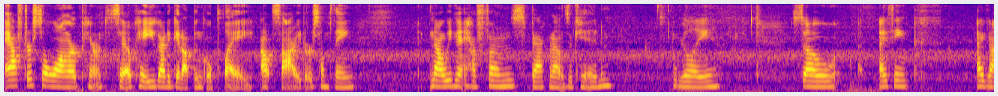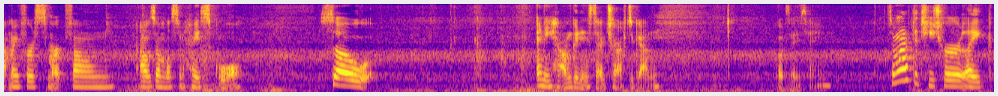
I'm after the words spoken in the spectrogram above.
after so long, our parents would say, okay, you got to get up and go play outside or something. Now, we didn't have phones back when I was a kid, really. So, I think I got my first smartphone. I was almost in high school. So, anyhow, I'm getting sidetracked again. What was I saying? So, I'm gonna have to teach her, like,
